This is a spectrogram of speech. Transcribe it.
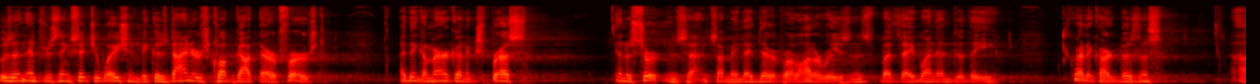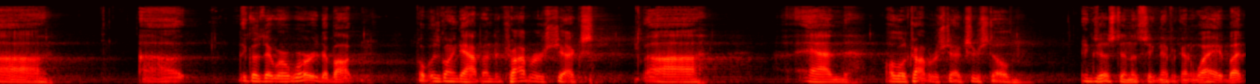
was, an interesting situation because Diners Club got there first. I think American Express, in a certain sense, I mean, they did it for a lot of reasons, but they went into the credit card business uh, uh, because they were worried about what was going to happen to traveler's checks. Uh, and although traveler's checks are still exist in a significant way. But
